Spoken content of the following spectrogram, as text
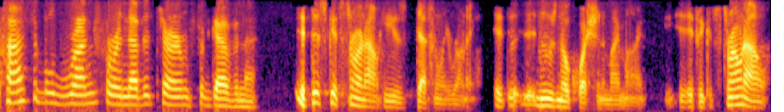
possible run for another term for governor? If this gets thrown out, he is definitely running. It, it, there's no question in my mind. If it gets thrown out,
